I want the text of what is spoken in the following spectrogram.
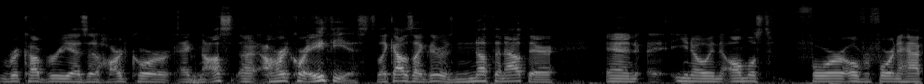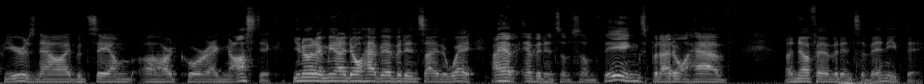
recovery as a hardcore agnostic, uh, a hardcore atheist. Like, I was like, there is nothing out there, and uh, you know, in almost four over four and a half years now, I would say I'm a hardcore agnostic. You know what I mean? I don't have evidence either way. I have evidence of some things, but I don't have enough evidence of anything.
